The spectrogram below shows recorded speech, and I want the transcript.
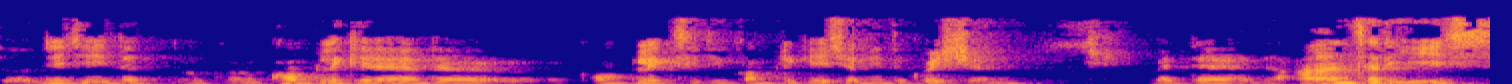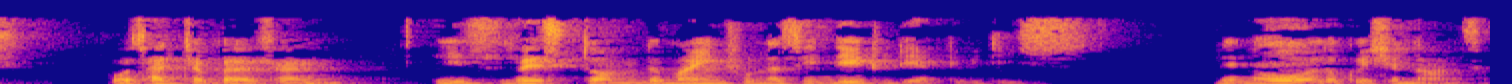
So this is the complicated, complexity, complication in the question. But uh, the answer is, for such a person, is rest on the mindfulness in day-to-day -day activities. Then all the question answer.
